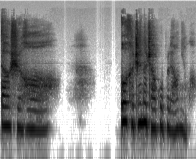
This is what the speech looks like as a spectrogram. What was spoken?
到时候。我可真的照顾不了你了。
